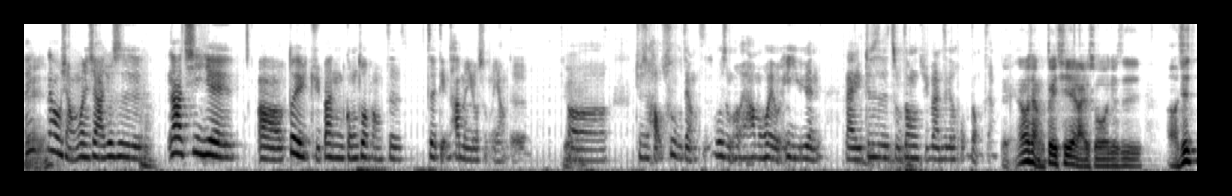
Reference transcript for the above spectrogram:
对，欸，那我想问一下，就是那企业。呃，对于举办工作坊这这点他们有什么样的呃，就是好处这样子？为什么会他们会有意愿来就是主动举办这个活动这样？对，那我想对企业来说，就是呃，其实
